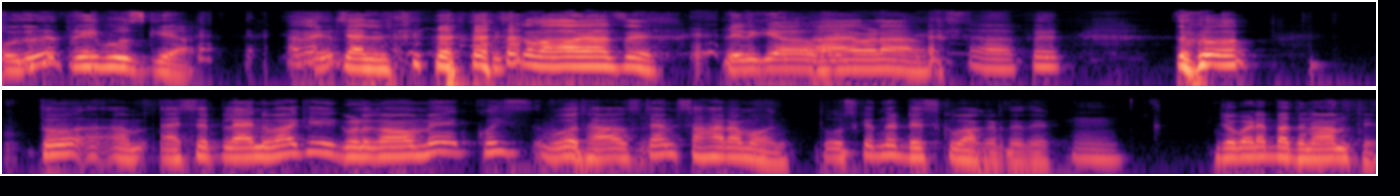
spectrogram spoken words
उन्होंने प्री बूज किया। अबे चल इसको भगाओ यहाँ से। फिर क्या हुआ आया बड़ा। हाँ, फिर? तो तो ऐसे प्लान हुआ कि गुड़गांव में कोई वो था उस टाइम सहारा मॉल तो उसके अंदर डिस्क हुआ करते थे। हम्म, जो बड़े बदनाम थे।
